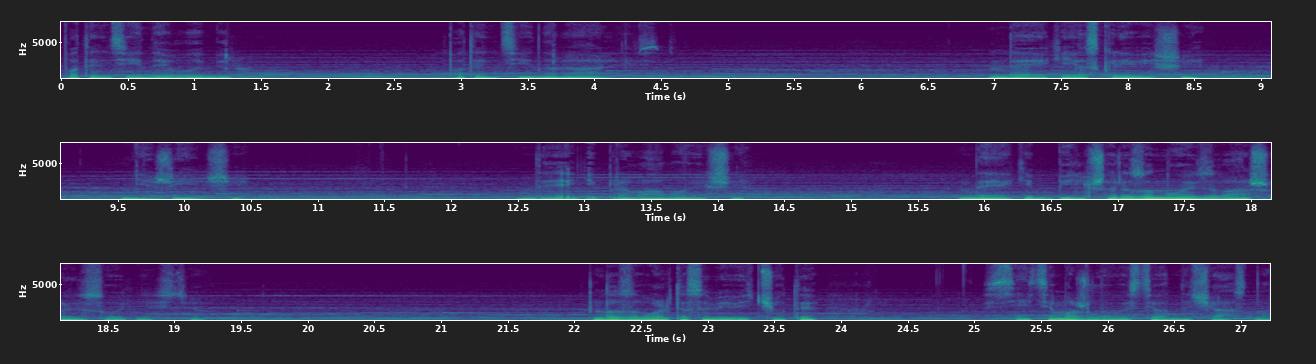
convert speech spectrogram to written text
потенційний вибір, потенційна реальність. Деякі яскравіші, ніж інші, деякі привабливіші, деякі більше резонують з вашою сутністю. Дозвольте собі відчути всі ці можливості одночасно,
